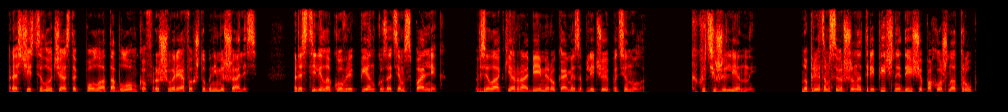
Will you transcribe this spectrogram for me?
расчистила участок пола от обломков, расшвыряв их, чтобы не мешались, расстелила коврик-пенку, затем спальник, взяла Керра обеими руками за плечо и потянула. Какой тяжеленный. Но при этом совершенно тряпичный, да еще похож на труп.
